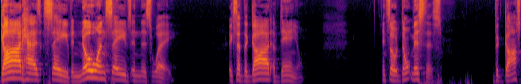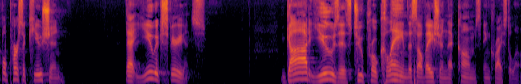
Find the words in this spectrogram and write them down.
God has saved, and no one saves in this way except the God of Daniel. And so don't miss this. The gospel persecution that you experience, God uses to proclaim the salvation that comes in Christ alone.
